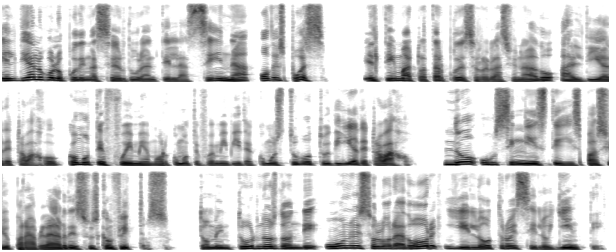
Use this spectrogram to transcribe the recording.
El diálogo lo pueden hacer durante la cena o después. El tema a tratar puede ser relacionado al día de trabajo. ¿Cómo te fue mi amor? ¿Cómo te fue mi vida? ¿Cómo estuvo tu día de trabajo? No usen este espacio para hablar de sus conflictos. Tomen turnos donde uno es el orador y el otro es el oyente.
